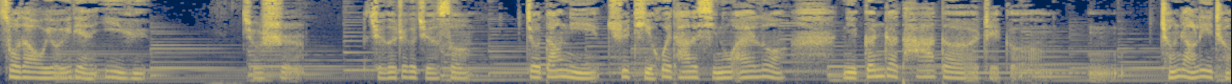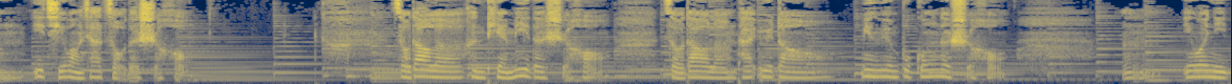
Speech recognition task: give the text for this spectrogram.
做到我有一点抑郁，就是觉得这个角色，就当你去体会他的喜怒哀乐，你跟着他的这个嗯成长历程一起往下走的时候。走到了很甜蜜的时候，走到了他遇到命运不公的时候，嗯，因为你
